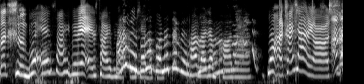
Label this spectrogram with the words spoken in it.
bakın bu ev sahibi ve ev sahibi. Bana ver bana bana da ver. Ha vereceğim para. ver. Ya arkadaşlar ya. Ama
